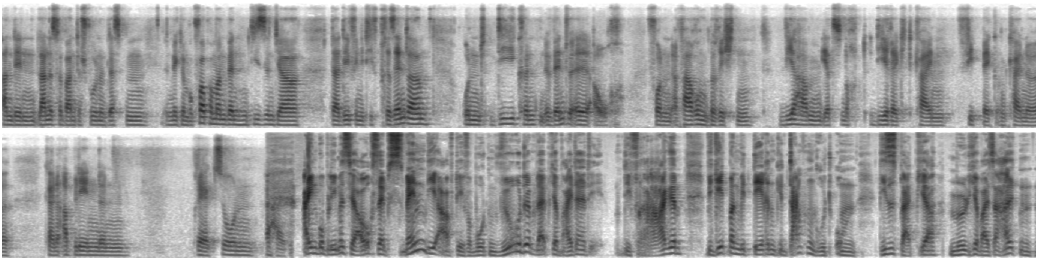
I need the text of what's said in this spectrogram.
an den Landesverband der Schwulen und Lesben in Mecklenburg-Vorpommern wenden. Die sind ja da definitiv präsenter und die könnten eventuell auch von Erfahrungen berichten. Wir haben jetzt noch direkt kein Feedback und keine, keine ablehnenden Reaktionen erhalten. Ein Problem ist ja auch, selbst wenn die AfD verboten würde, bleibt ja weiter die Frage, wie geht man mit deren Gedankengut um? Dieses bleibt ja möglicherweise erhalten.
